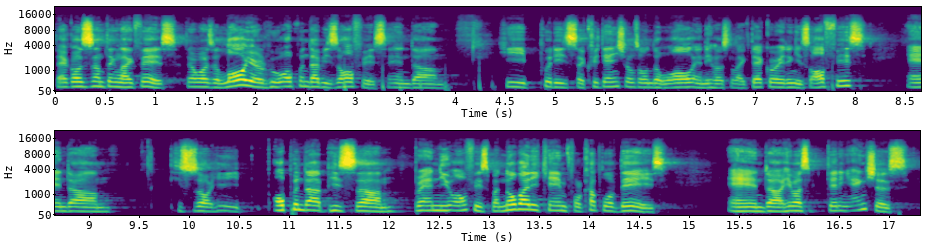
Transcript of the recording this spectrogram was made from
that goes something like this. There was a lawyer who opened up his office and um, he put his uh, credentials on the wall and he was like decorating his office. And um, so he opened up his um, brand new office, but nobody came for a couple of days. And uh, he was getting anxious.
